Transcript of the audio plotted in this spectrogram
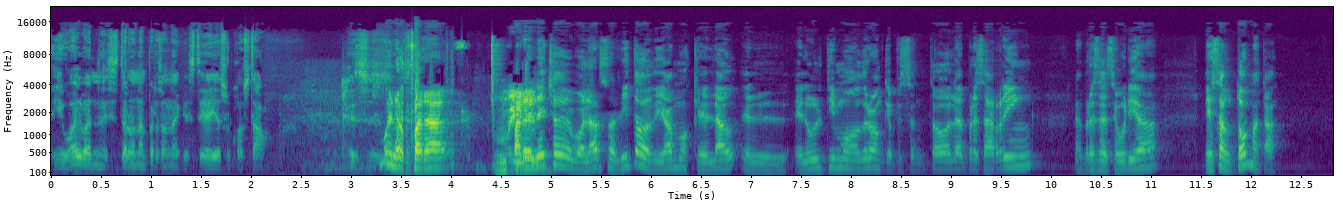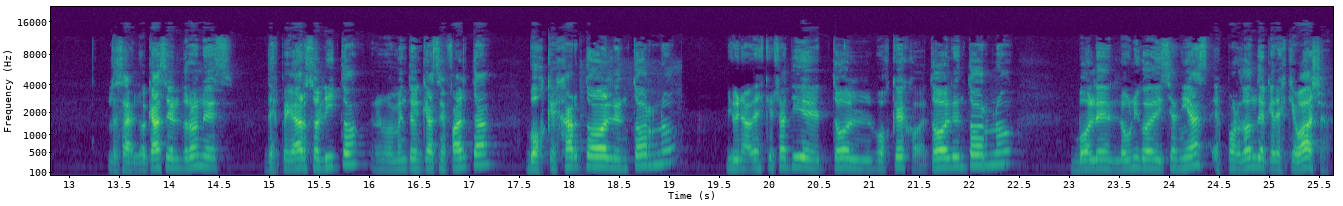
igual va a necesitar una persona que esté ahí a su costado. Bueno, para, para el hecho de volar solito, digamos que el, el, el último dron que presentó la empresa Ring la empresa de seguridad, es autómata. O sea, lo que hace el dron es despegar solito en el momento en que hace falta, bosquejar todo el entorno, y una vez que ya tiene todo el bosquejo de todo el entorno, vos lo único que diseñás es por dónde querés que vaya,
